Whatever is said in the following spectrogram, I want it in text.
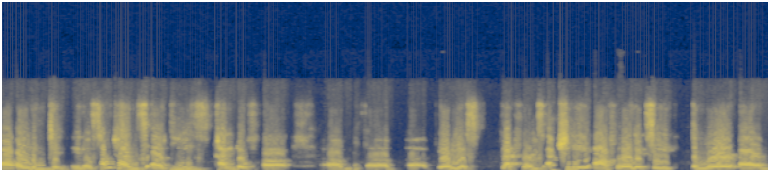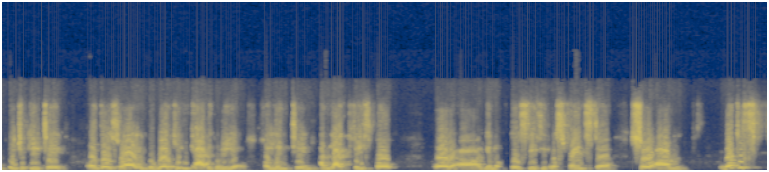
uh, or LinkedIn, you know, sometimes uh, these kind of uh, um, uh, areas, platforms actually are for, let's say, the more um, educated or those who are in the working category of, for LinkedIn, unlike Facebook or, uh, you know, those days it was Friendster. So um, what is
